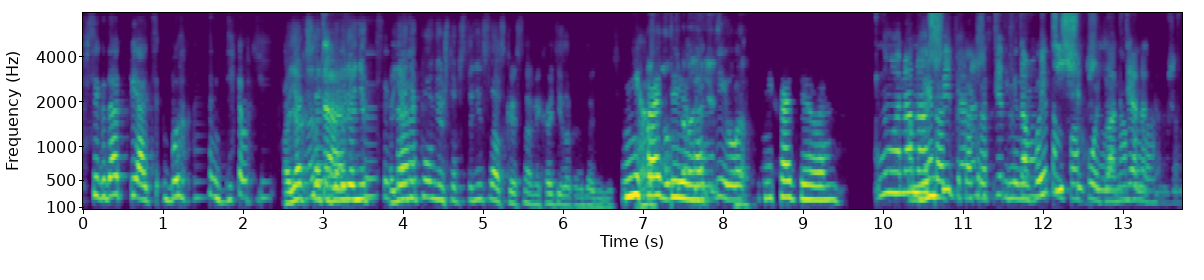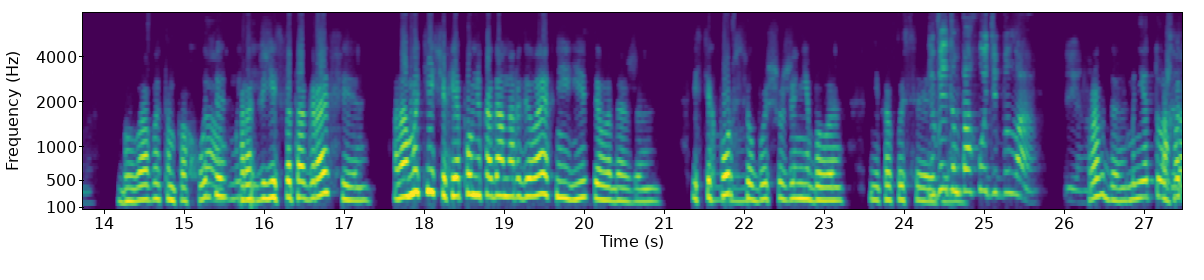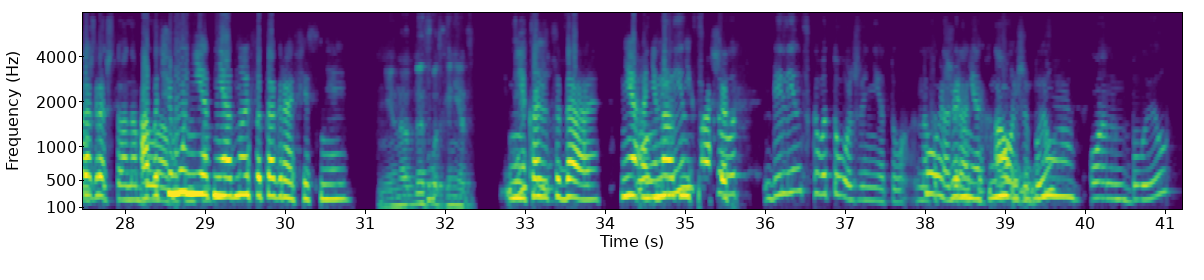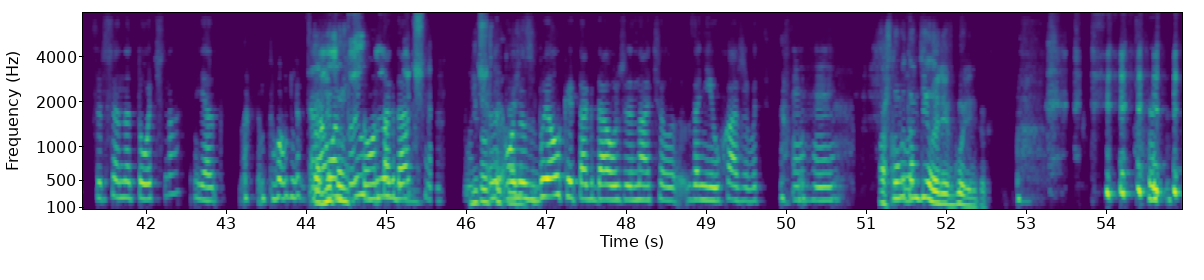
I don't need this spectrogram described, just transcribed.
всегда пять было девочек. А я, Ну кстати да. говоря, не, а я не помню, чтобы Станиславская с нами ходила когда-нибудь. Не ходила, она есть. Ходила. не ходила. Ну, она А на ошибе, она как же раз где-то именно там в Мытищах походе жила. она Где она была. там жила? Была в этом походе. в Разве есть фотографии? Она в Мытищах. Я помню, когда она родила, я к ней ездила даже. И с тех пор Мгм. все, больше уже не было никакой связи. Ну, в этом походе была, Лена. Правда? Мне тоже фотогра- кажется, что она А была. в почему нет поход- ни одной фотографии с ней? Ни на одной фотке нет. Мне Нет кажется, да. Не, Вот они на одних Белинского, наших Белинского тоже нету на тоже фотографиях. нет. а Ну, он же был, ну, он был, совершенно точно, я помню. Да, мне он был, он был, тогда- так Он с кажется. Белкой тогда уже начал за ней ухаживать. Мгм. А что вы Вот. там делали в Горенках?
